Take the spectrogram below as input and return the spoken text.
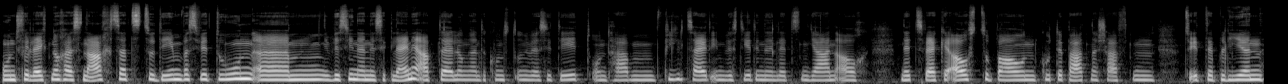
Und vielleicht noch als Nachsatz zu dem, was wir tun. Ähm, wir sind eine sehr kleine Abteilung an der Kunstuniversität und haben viel Zeit investiert in den letzten Jahren auch Netzwerke auszubauen, gute Partnerschaften zu etablieren.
